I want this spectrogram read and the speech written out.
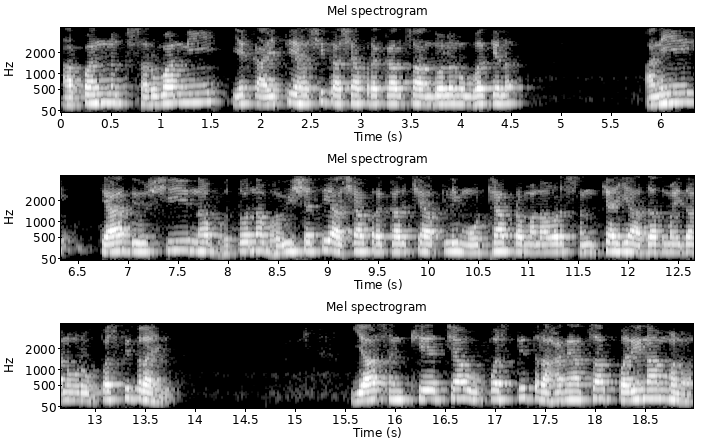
आपण सर्वांनी एक ऐतिहासिक अशा प्रकारचं आंदोलन उभं केलं. आणि त्या दिवशी न भूतो न भविष्यती अशा प्रकारची आपली मोठ्या प्रमाणावर संख्या ही आझाद मैदानावर उपस्थित राहिली. या संख्येच्या उपस्थित राहण्याचा परिणाम म्हणून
